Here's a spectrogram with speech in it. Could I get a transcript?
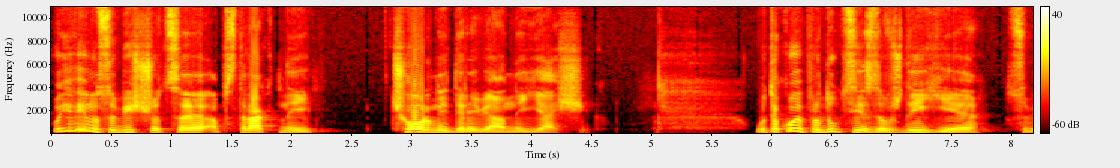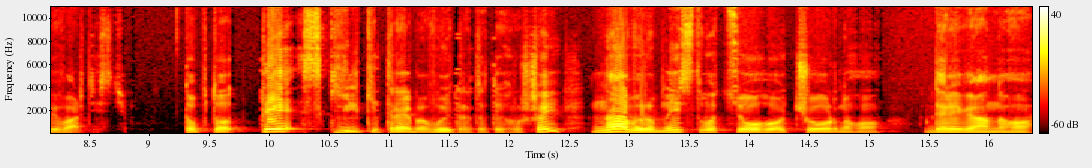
Уявімо собі, що це абстрактний чорний дерев'яний ящик. У такої продукції завжди є собівартість. Тобто те, скільки треба витратити грошей на виробництво цього чорного дерев'яного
